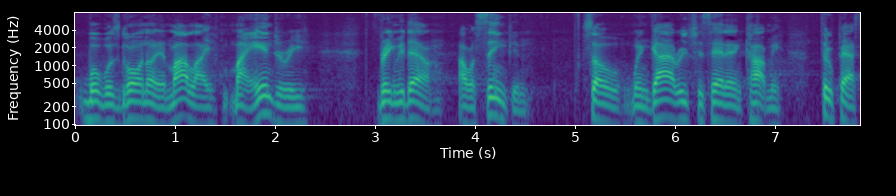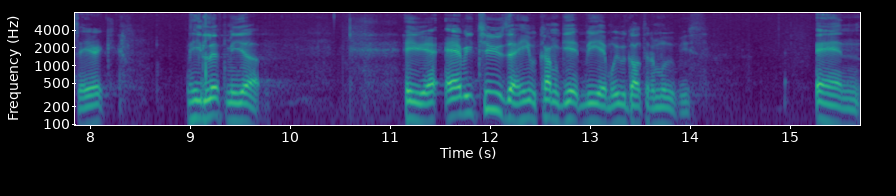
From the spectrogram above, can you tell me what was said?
what was going on in my life, my injury, bring me down. I was sinking. So when God reached his hand and caught me through Pastor Eric, he lifted me up. He, every Tuesday, he would come get me and we would go to the movies. And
